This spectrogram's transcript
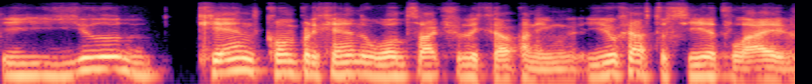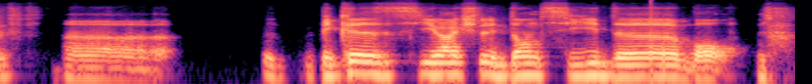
you can't comprehend what's actually happening. You have to see it live uh, because you actually don't see the ball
